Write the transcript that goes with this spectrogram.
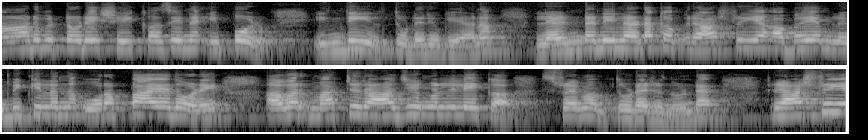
നാടുവിട്ടോടെ ഷെയ്ഖ് ഇപ്പോഴും ഇന്ത്യയിൽ തുടരുകയാണ്. ലണ്ടനിലടക്കം രാഷ്ട്രീയ അഭയം ലഭിക്കില്ലെന്ന് ഉറപ്പായതോടെ അവർ മറ്റു രാജ്യങ്ങളിലേക്ക് ശ്രമം തുടരുന്നുണ്ട്. രാഷ്ട്രീയ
